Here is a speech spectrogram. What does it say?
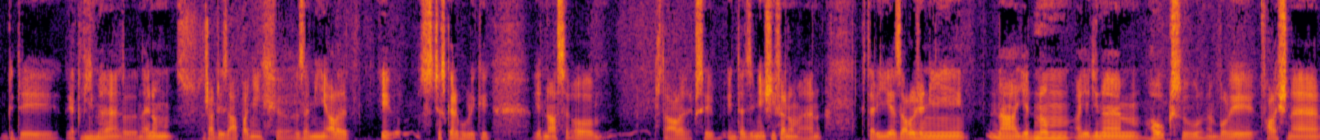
kdy, jak víme, nejenom z řady západních zemí, ale i z České republiky. Jedná se o stále jaksi intenzivnější fenomén, který je založený na jednom a jediném hoaxu, neboli falešné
